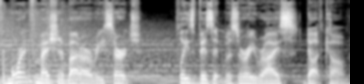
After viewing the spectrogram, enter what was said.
For more information about our research, please visit MissouriRice.com.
